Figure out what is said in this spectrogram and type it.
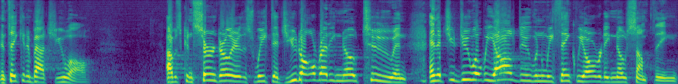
And thinking about you all, I was concerned earlier this week that you'd already know too, and, and that you do what we all do when we think we already know something.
